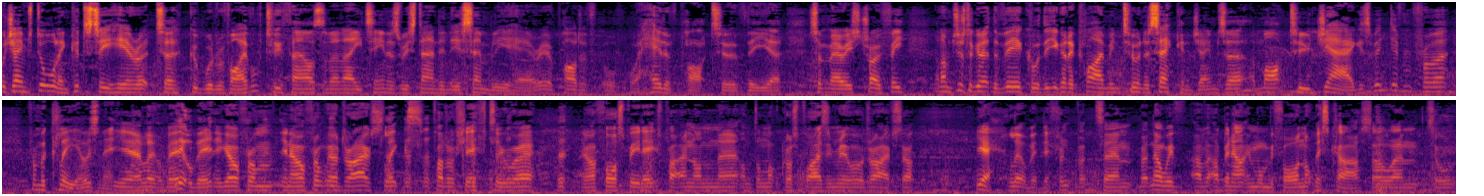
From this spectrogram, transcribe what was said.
Well, James Dorlin, good to see you here at uh, Goodwood Revival 2018 as we stand in the assembly area, part of or, or ahead of part two of the uh, St Mary's Trophy. And I'm just looking at the vehicle that you're going to climb into in a second, James. Uh, a Mark II Jag. It's a bit different from a from a Clio, isn't it? Yeah, a little bit. A little bit. You go from you know front wheel drive, slicks, paddle shift to uh, you know four speed H pattern on uh, on Dunlop cross plies in rear wheel drive. So yeah, a little bit different, but um, but no, we've I've, I've, been out in one before, not this car, so um, so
